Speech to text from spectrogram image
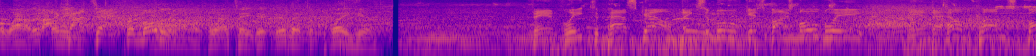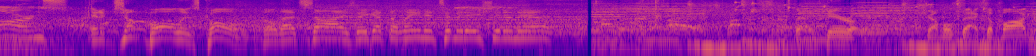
Oh, wow. They're, I mean, contact from Mobley. wow, boy, I tell you, they're, they're letting them play here. VanVleet to Pascal, makes a move, gets by Mobley, and the help comes Barnes, and a jump ball is called. Well, that size, they got the lane intimidation in there. Banchero shovels back to Wagner.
